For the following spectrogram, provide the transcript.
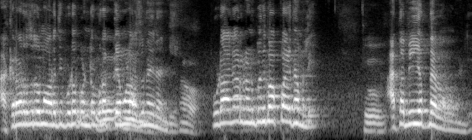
अकरा रुद्र मारुती पुढे पंढरपुरात त्यामुळे अजूनही नंदी. हो. पुढे आल्यावर गणपती बाप्पा थांबले. तो आता मी येत नाही बाबा म्हणजे.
